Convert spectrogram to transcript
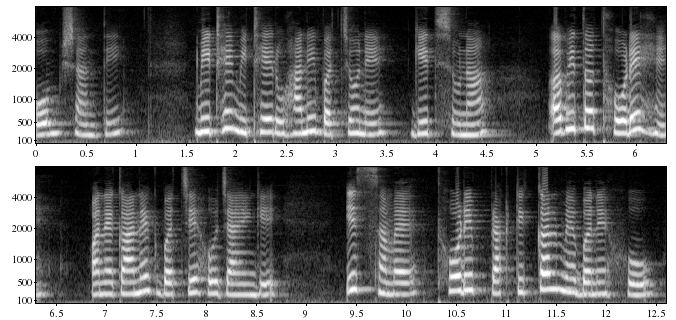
ओम शांति। मीठे मीठे रूहानी बच्चों ने गीत सुना, अभी तो थोड़े हैं, अनेकानेक बच्चे हो जाएँगे। इस समय थोड़े प्रैक्टिकल में बने हो,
